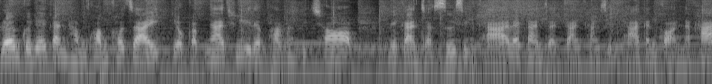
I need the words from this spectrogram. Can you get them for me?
เริ่มกันด้วยการทำความเข้าใจเกี่ยวกับหน้าที่และความรับผิดชอบ ในการจัดซื้อสินค้าและการจัดการคลังสินค้ากันก่อนนะคะ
